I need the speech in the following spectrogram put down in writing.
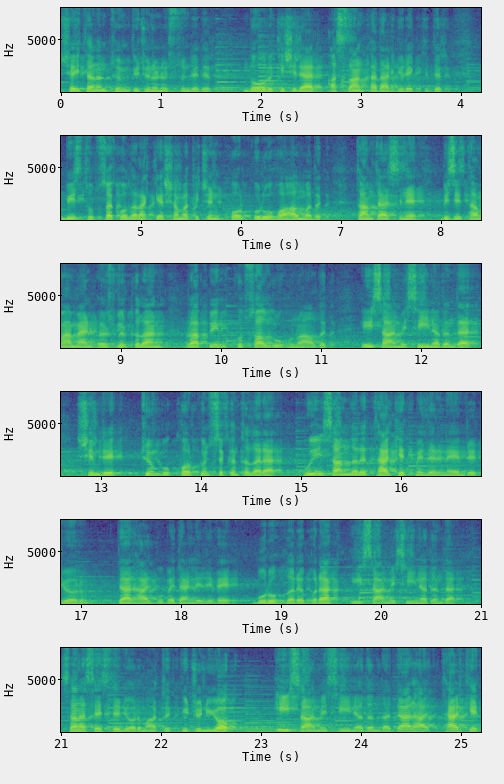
şeytanın tüm gücünün üstündedir. Doğru kişiler aslan kadar yüreklidir. Biz tutsak olarak yaşamak için korku ruhu almadık. Tam tersine bizi tamamen özgür kılan Rabbin kutsal ruhunu aldık. İsa Mesih'in adında şimdi tüm bu korkunç sıkıntılara, bu insanları terk etmelerini emrediyorum. Derhal bu bedenleri ve bu ruhları bırak İsa Mesih'in adında. Sana sesleniyorum artık gücün yok. İsa Mesih'in adında derhal terk et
